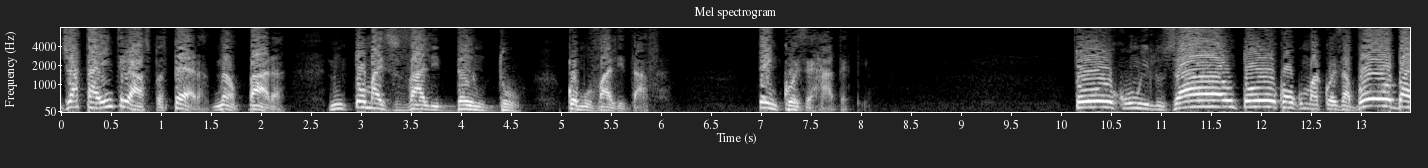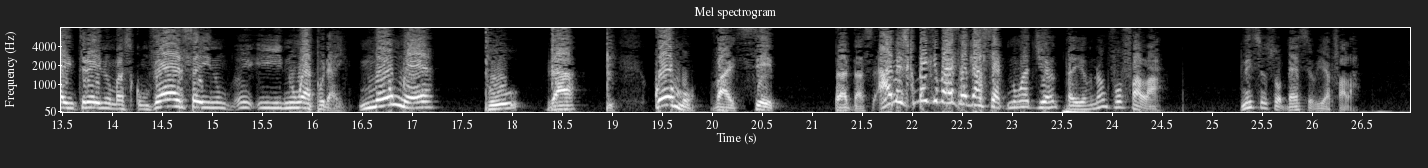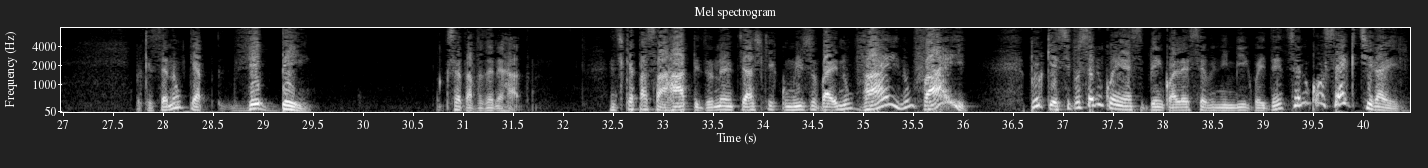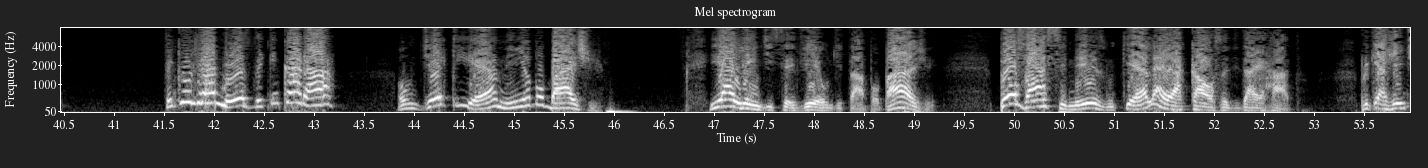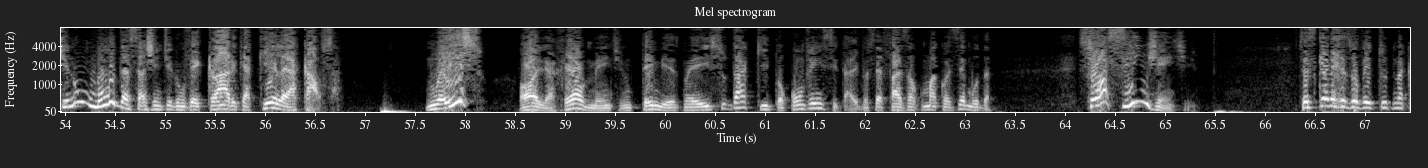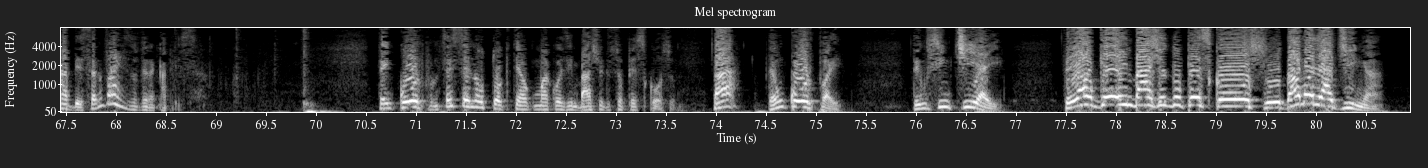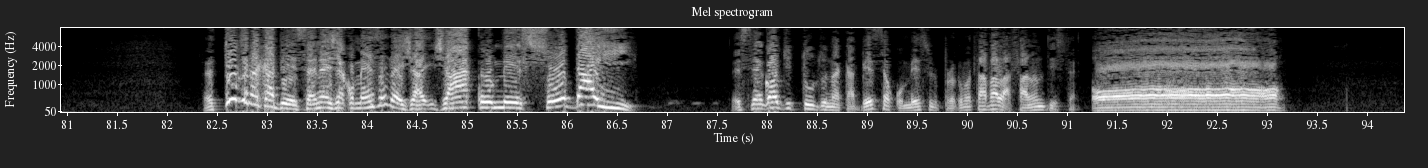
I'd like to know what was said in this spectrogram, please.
Já está entre aspas. Pera, não, para. Não estou mais validando como validava. Tem coisa errada aqui. Tô com ilusão, tô com alguma coisa boba, entrei numas conversas e não, e não é por aí. Não é por aí. Como vai ser para dar certo? Ah, mas como é que vai dar certo? Não adianta, eu não vou falar. Nem se eu soubesse eu ia falar. Porque você não quer ver bem que você está fazendo errado. A gente quer passar rápido, né? A gente acha que com isso vai. Não vai, não vai. Porque se você não conhece bem qual é seu inimigo aí dentro, você não consegue tirar ele. Tem que olhar mesmo, tem que encarar. Onde é que é a minha bobagem? E além de você ver onde está a bobagem, provar a si mesmo que ela é a causa de dar errado. Porque a gente não muda se a gente não vê claro que aquilo é a causa. Não é isso? Olha, realmente, não tem mesmo. É isso daqui, estou convencido. Aí você faz alguma coisa, você muda. Só assim, gente. Vocês querem resolver tudo na cabeça. Não vai resolver na cabeça. Tem corpo. Não sei se você notou que tem alguma coisa embaixo do seu pescoço. Tá? Tem um corpo aí. Tem um sentir aí. Tem alguém embaixo do pescoço. Dá uma olhadinha. É tudo na cabeça, né? Já começa daí. Já, já começou daí. Esse negócio de tudo na cabeça, ao começo do programa, estava lá falando disso. Né? Ó.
